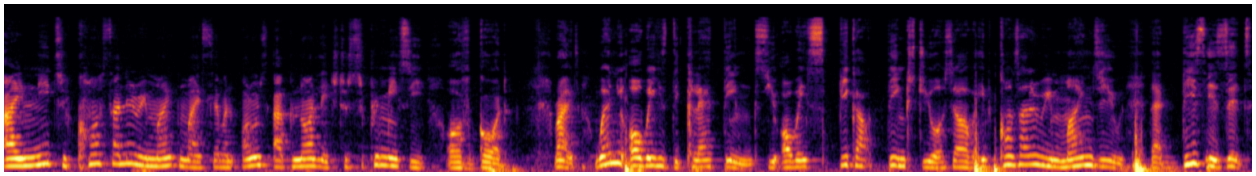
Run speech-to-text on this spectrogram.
I need to constantly remind myself and always acknowledge the supremacy of God right? When you always declare things, you always speak out things to yourself, it constantly reminds you that this is it.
